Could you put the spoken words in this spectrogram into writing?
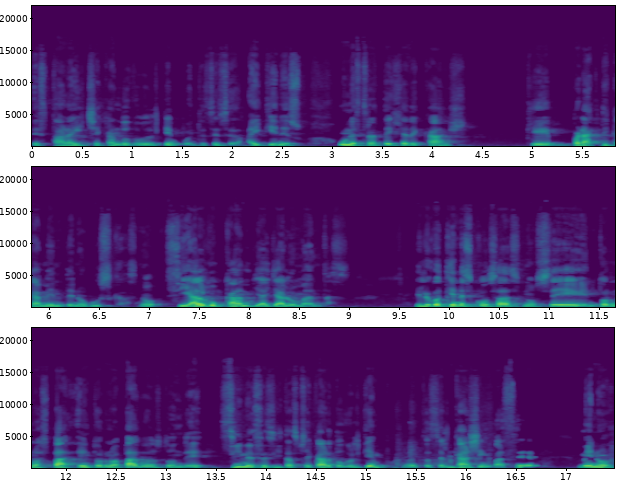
estar ahí checando todo el tiempo. Entonces ahí tienes una estrategia de cache que prácticamente no buscas, ¿no? Si algo cambia, ya lo mandas. Y luego tienes cosas, no sé, en torno a, en torno a pagos, donde sí necesitas checar todo el tiempo, ¿no? Entonces el caching va a ser menor.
